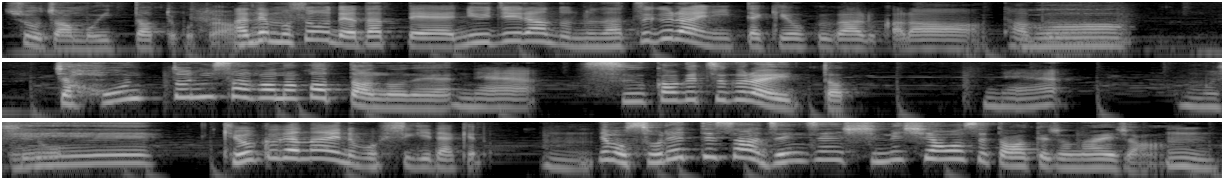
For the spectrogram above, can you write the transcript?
翔ちゃんも行ったってことだ、ね、あでもそうだよ。だってニュージーランドの夏ぐらいに行った記憶があるから多分。じゃあ本当に差がなかったんだね、ね。数ヶ月ぐらい行った。ね。面白。い、へえ記憶がないのも不思議だけど。うん、でもそれってさ全然示し合わせたわけじゃないじゃん、うん、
